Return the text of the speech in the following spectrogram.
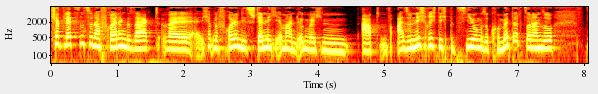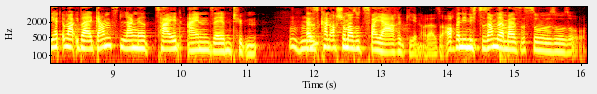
Ich habe letztens zu einer Freundin gesagt, weil ich habe eine Freundin, die ist ständig immer in irgendwelchen Arten, also nicht richtig Beziehungen so committed, sondern so, die hat immer über ganz lange Zeit einen selben Typen. Also es kann auch schon mal so zwei Jahre gehen oder so. Auch wenn die nicht zusammen sind, aber es ist so, so, so.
